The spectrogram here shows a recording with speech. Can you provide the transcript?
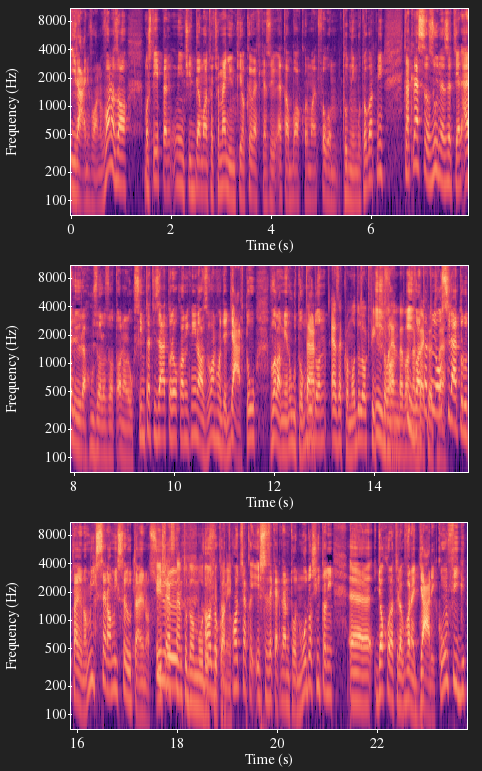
irány van. Van az a most éppen nincs itt, de majd, hogyha megyünk ki a következő etapba, akkor majd fogom tudni mutogatni. Tehát lesz az úgynevezett ilyen előre húzalozott analóg szintetizátorok, amiknél az van, hogy a gyártó valamilyen úton, Tehát módon... ezek a modulok fix sorrendben vannak így van. bekötve. Tehát, hogy oszcillátor után jön a mixer, a mixer után jön a szűrő. És ezt nem tudom módosítani. Azokat hagyják, és ezeket nem tudod módosítani. E, gyakorlatilag van egy gyári konfig,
